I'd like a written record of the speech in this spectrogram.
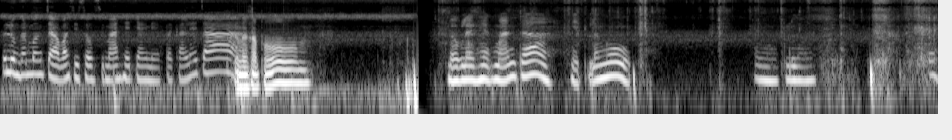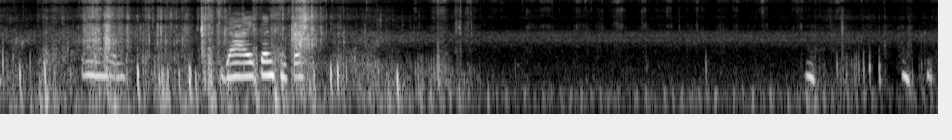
ไปลุ้นกันเบิ่งจ้าว่าสิโซสิมานเฮ็ดหยังเนี่ยไปกันเลยจ้าใช่ไหมครับผมดอกแรกแหกมันจ้าเห็ดละโงูอืมเปลืองเอ้ยเปลืองกันยายกันสิจ้ะอืมอืมไป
